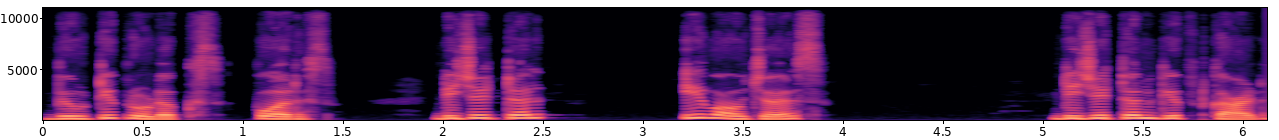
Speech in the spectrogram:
beauty products purse digital e vouchers digital gift card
